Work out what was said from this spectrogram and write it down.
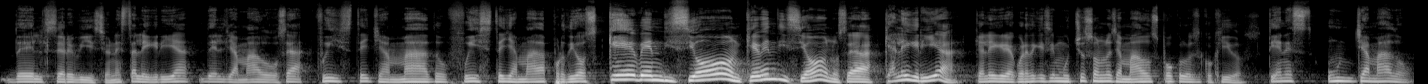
del servicio, en esta alegría del llamado. O sea, fuiste llamado, fuiste llamada por Dios. ¡Qué bendición! ¡Qué bendición! O sea, qué alegría, qué alegría. Acuérdate que si muchos son los llamados, pocos los escogidos. Tienes un llamado,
